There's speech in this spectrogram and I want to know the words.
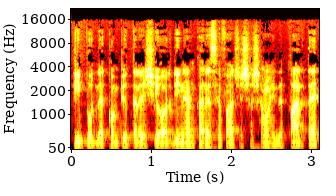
tipuri de computere și ordinea în care se face și așa mai departe,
